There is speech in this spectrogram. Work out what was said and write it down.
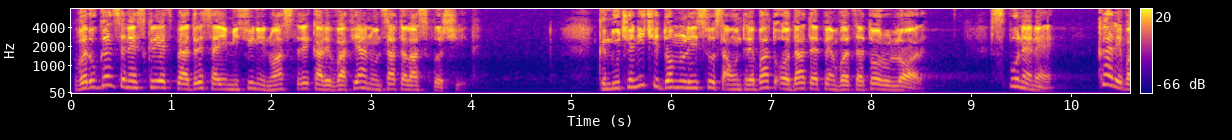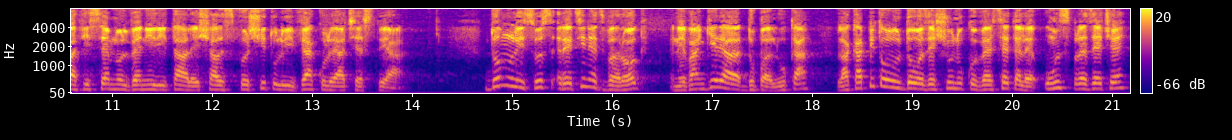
vă rugăm să ne scrieți pe adresa emisiunii noastre care va fi anunțată la sfârșit. Când ucenicii Domnului Isus au întrebat odată pe învățătorul lor, Spune-ne, care va fi semnul venirii tale și al sfârșitului veacului acestuia? Domnul Isus, rețineți vă rog, în Evanghelia după Luca, la capitolul 21 cu versetele 11,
